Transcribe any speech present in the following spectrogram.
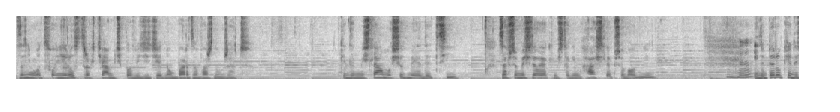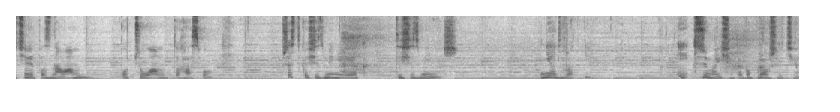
Zanim odsłonię lustro, chciałam ci powiedzieć jedną bardzo ważną rzecz. Kiedy myślałam o siódmej edycji, zawsze myślę o jakimś takim haśle przewodnim. I dopiero kiedy ciebie poznałam, poczułam to hasło. Wszystko się zmienia, jak ty się zmieniasz. Nie odwrotnie. I trzymaj się tego, proszę cię.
